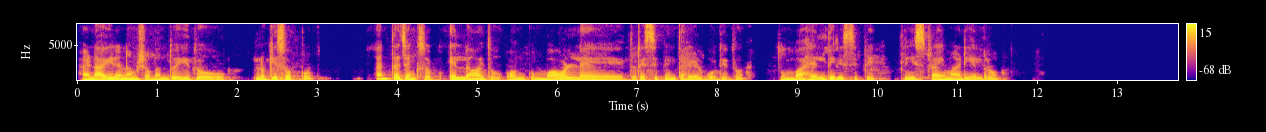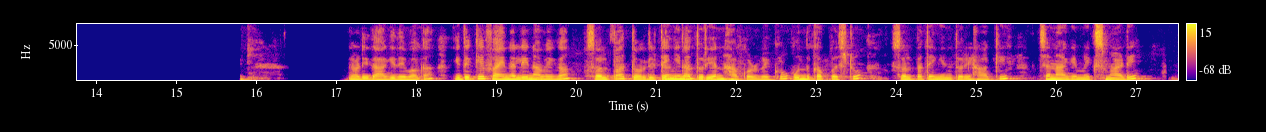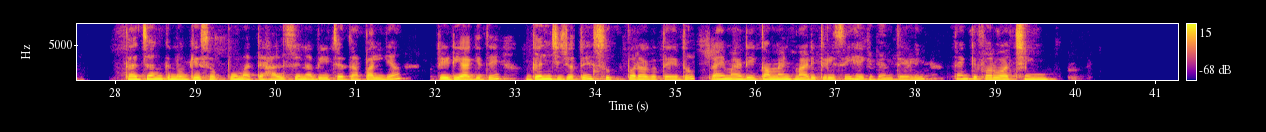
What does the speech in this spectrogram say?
ಆ್ಯಂಡ್ ಐರನ್ ಅಂಶ ಬಂದು ಇದು ನುಗ್ಗೆ ಸೊಪ್ಪು ಆ್ಯಂಡ್ ತಜಂಗ್ ಸೊಪ್ಪು. ಎಲ್ಲ ಇದು ಒಂದು ತುಂಬ ಒಳ್ಳೆ ರೆಸಿಪಿ ಅಂತ ಹೇಳ್ಬೋದು ಇದು. ತುಂಬ ಹೆಲ್ದಿ ರೆಸಿಪಿ ಪ್ಲೀಸ್ ಟ್ರೈ ಮಾಡಿ ಎಲ್ಲರೂ ನೋಡಿ ಇದಾಗಿದೆ ಇವಾಗ. ಇದಕ್ಕೆ ಫೈನಲಿ ನಾವೀಗ ಸ್ವಲ್ಪ ತೊರೆದಿ ತೆಂಗಿನ ತುರಿಯನ್ನು ಹಾಕ್ಕೊಳ್ಬೇಕು ಒಂದು ಕಪ್ಪಷ್ಟು ಸ್ವಲ್ಪ ತೆಂಗಿನ ತುರಿ ಹಾಕಿ ಚೆನ್ನಾಗಿ ಮಿಕ್ಸ್ ಮಾಡಿ ತಜಂಕ್ ನುಗ್ಗೆ, ಸೊಪ್ಪು ಮತ್ತು ಹಲಸಿನ ಬೀಜದ ಪಲ್ಯ ರೆಡಿಯಾಗಿದೆ ಗಂಜಿ ಜೊತೆ ಸೂಪರ್ ಆಗುತ್ತೆ ಇದು. ಟ್ರೈ ಮಾಡಿ ಕಮೆಂಟ್ ಮಾಡಿ ತಿಳಿಸಿ ಹೇಗಿದೆ ಅಂತೇಳಿ. Thank you for watching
